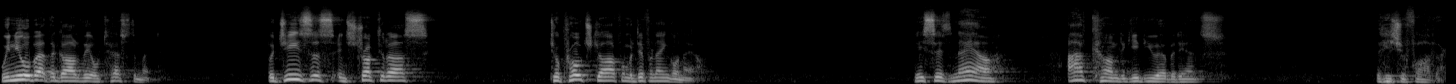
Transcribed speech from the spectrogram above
We knew about the God of the Old Testament. But Jesus instructed us to approach God from a different angle now. And he says, Now I've come to give you evidence that He's your Father.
